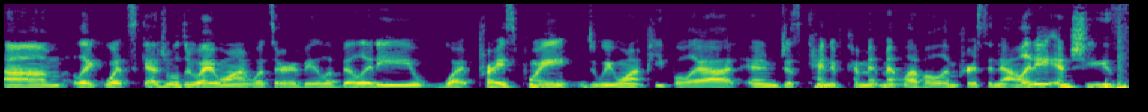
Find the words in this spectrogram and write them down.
um, like what schedule do I want? What's our availability? What price point do we want people at? And just kind of commitment level and personality. And she's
